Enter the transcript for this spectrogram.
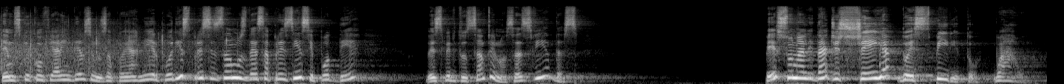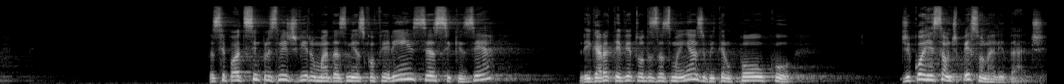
Temos que confiar em Deus e nos apoiar nele, por isso precisamos dessa presença e poder do Espírito Santo em nossas vidas. Personalidade cheia do Espírito. Uau! Você pode simplesmente vir a uma das minhas conferências, se quiser, ligar a TV todas as manhãs e obter um pouco de correção de personalidade.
